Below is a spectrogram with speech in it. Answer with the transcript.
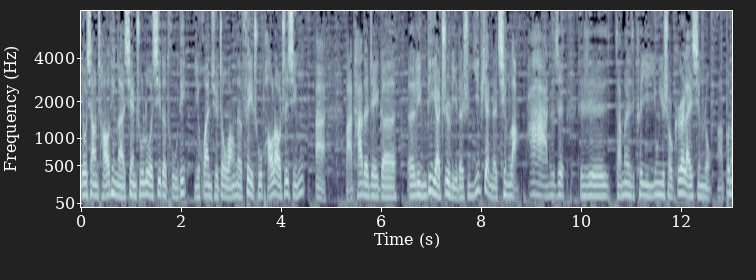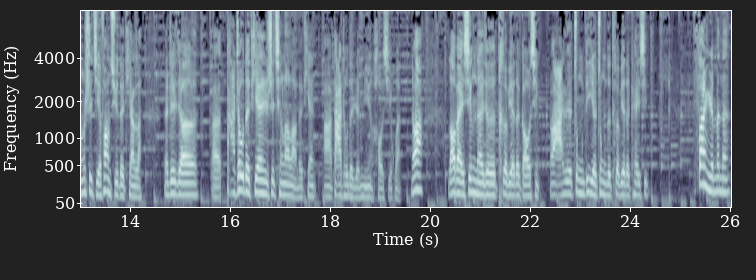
又向朝廷啊献出洛西的土地，以换取纣王的废除炮烙之刑啊，把他的这个呃领地啊治理的是一片的清朗啊，这这这是咱们可以用一首歌来形容啊，不能是解放区的天了，那这叫呃大周的天是清朗朗的天啊，大周的人民好喜欢是吧？老百姓呢就特别的高兴是吧？这种地也种的特别的开心，犯人们呢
